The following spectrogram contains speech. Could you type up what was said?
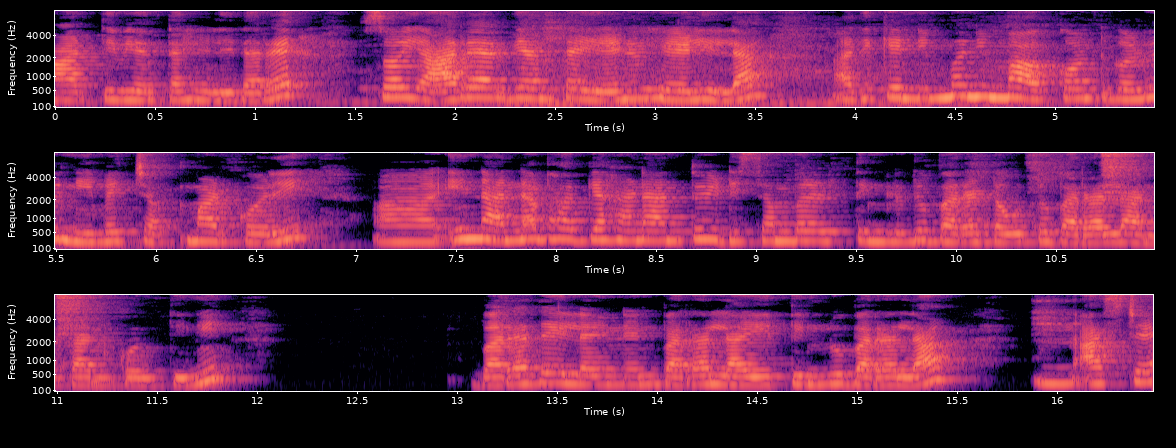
ಮಾಡ್ತೀವಿ ಅಂತ ಹೇಳಿದ್ದಾರೆ. ಸೊ ಯಾರ್ಯಾರಿಗೆ ಅಂತ ಏನೂ ಹೇಳಿಲ್ಲ. ಅದಕ್ಕೆ ನಿಮ್ಮ ನಿಮ್ಮ ಅಕೌಂಟ್ಗಳು ನೀವೇ ಚೆಕ್ ಮಾಡ್ಕೊಳ್ಳಿ. ಇನ್ನು ಅನ್ನಭಾಗ್ಯ ಹಣ ಅಂತೂ ಈ ಡಿಸೆಂಬರ್ ತಿಂಗಳದ್ದು ಬರೋ ಡೌಟು ಬರಲ್ಲ ಅಂತ ಅಂದ್ಕೊತೀನಿ ಬರೋದೇ ಇಲ್ಲ, ಇನ್ನೇನು ಬರಲ್ಲ, ಈ ತಿಂಗಳು ಬರಲ್ಲ. ಅಷ್ಟೇ.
